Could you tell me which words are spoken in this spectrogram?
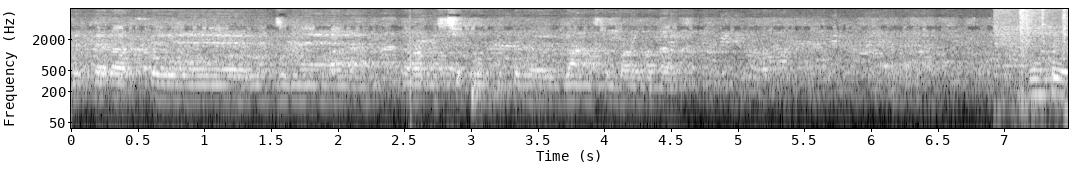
deterrate mezzo però c'è punti per l'Anas e l'Abramovic. Dunque,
